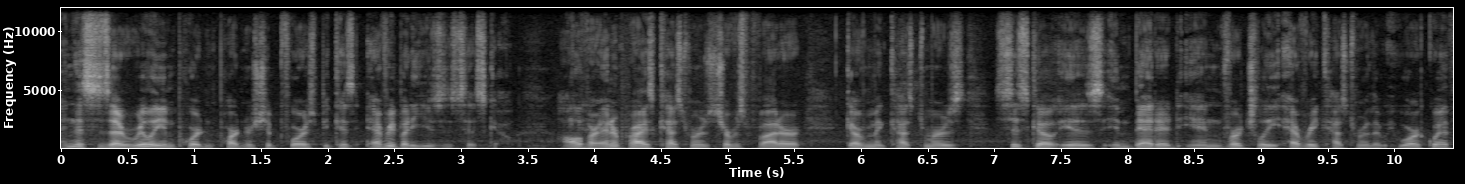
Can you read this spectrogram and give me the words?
and this is a really important partnership for us because everybody uses Cisco. All of our enterprise customers, service provider, government customers, Cisco is embedded in virtually every customer that we work with.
